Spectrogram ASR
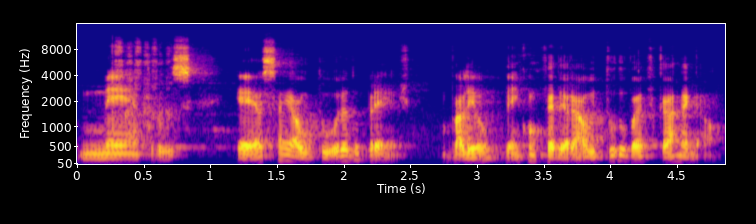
metros. Essa é a altura do prédio. Valeu? Vem com o federal e tudo vai ficar legal.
